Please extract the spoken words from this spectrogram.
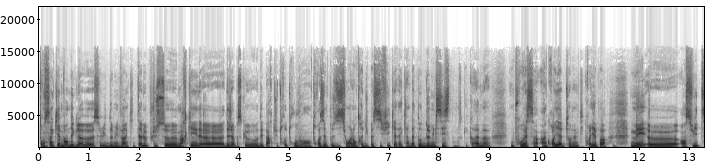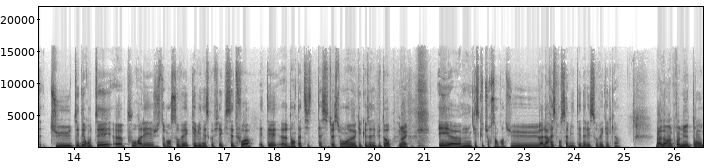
ton cinquième Vendée Globe, euh, celui de 2020, qui t'a le plus euh, marqué. euh, déjà parce qu'au départ, tu te retrouves en troisième position à l'entrée du Pacifique avec un bateau de 2006, donc ce qui est quand même une prouesse incroyable. Toi-même, tu croyais pas. Mais euh, ensuite, tu t'es dérouté pour aller justement sauver Kevin Escoffier, qui cette fois était dans ta, ti- ta situation quelques années plus tôt. ouais. Et euh, qu'est-ce que tu ressens quand tu as la responsabilité d'aller sauver quelqu'un? Bah, dans un premier temps,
